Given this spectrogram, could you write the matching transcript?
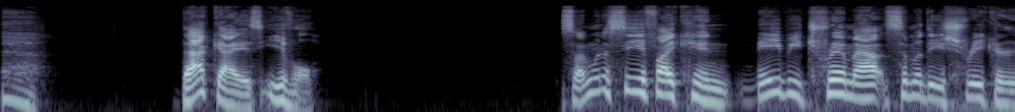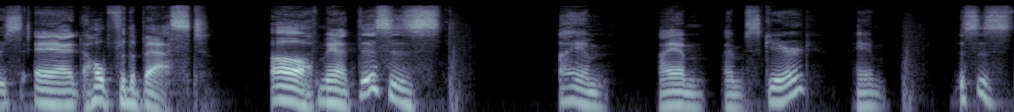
that guy is evil. So I'm going to see if I can maybe trim out some of these shriekers and hope for the best. Oh, man, this is... I am... I am... I'm scared. I am... This is...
